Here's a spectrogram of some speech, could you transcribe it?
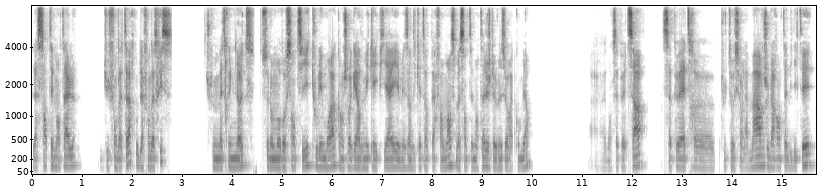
la santé mentale du fondateur ou de la fondatrice. Je peux me mettre une note selon mon ressenti tous les mois quand je regarde mes KPI et mes indicateurs de performance, ma santé mentale, je la mesure à combien? Euh, donc ça peut être ça, ça peut être euh, plutôt sur la marge ou la rentabilité,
